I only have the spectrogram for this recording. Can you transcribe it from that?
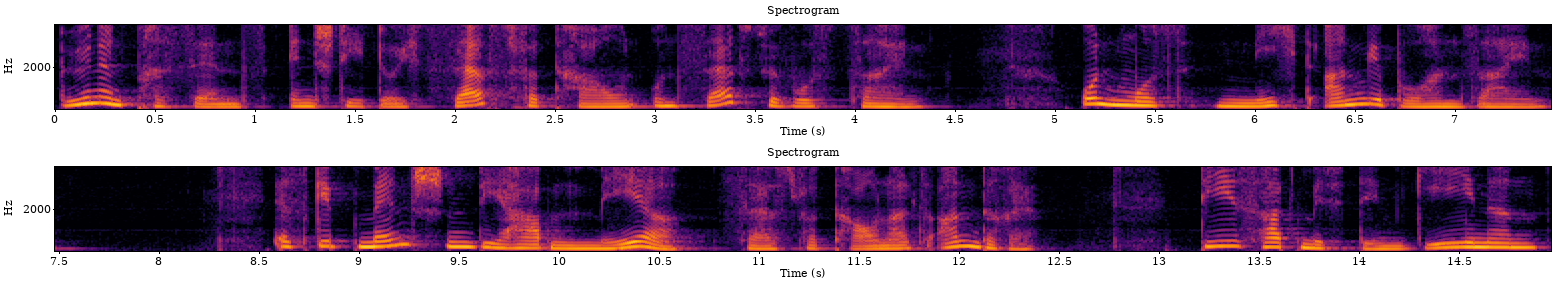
Bühnenpräsenz entsteht durch Selbstvertrauen und Selbstbewusstsein und muss nicht angeboren sein. Es gibt Menschen, die haben mehr Selbstvertrauen als andere. Dies hat mit den Genen,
